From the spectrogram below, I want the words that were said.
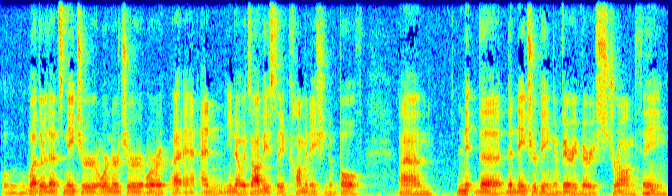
whether that's nature or nurture or uh, and you know it's obviously a combination of both. Um, the the nature being a very very strong thing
